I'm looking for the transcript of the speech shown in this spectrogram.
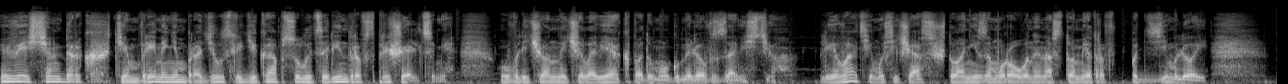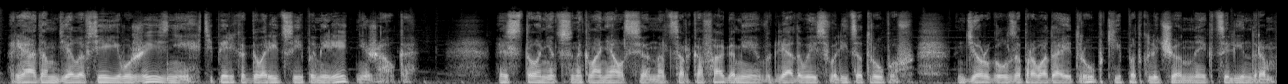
Вещенберг тем временем бродил среди капсул и цилиндров с пришельцами. «Увлеченный человек», — подумал Гумилев с завистью. «Плевать ему сейчас, что они замурованы на сто метров под землей. Рядом дело всей его жизни, теперь, как говорится, и помереть не жалко». Эстонец наклонялся над саркофагами, выглядываясь в лица трупов, дергал за провода и трубки, подключенные к цилиндрам,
